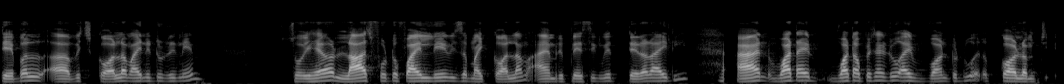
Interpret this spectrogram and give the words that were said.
table uh, which column i need to rename so here large photo file name is my column. I am replacing with terror id and what i what operation i do i want to do a column change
